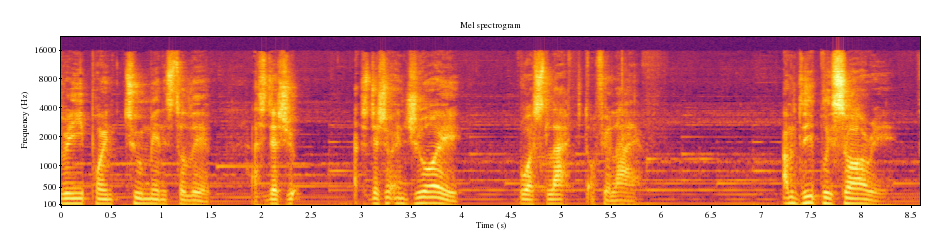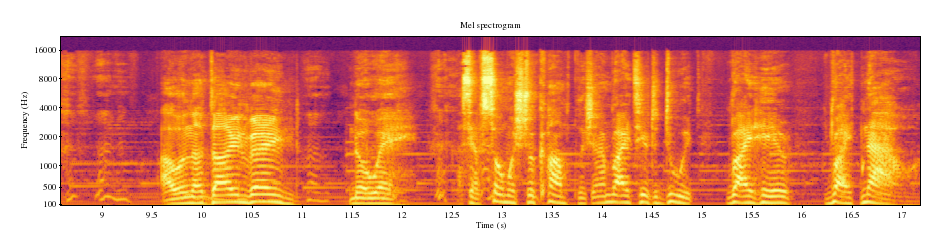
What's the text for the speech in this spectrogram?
3.2 minutes to live. I suggest you I suggest you enjoy what's left of your life. I'm deeply sorry. I will not die in vain. No way. I still have so much to accomplish and I'm right here to do it. Right here, right now.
